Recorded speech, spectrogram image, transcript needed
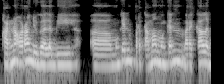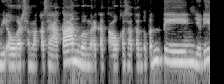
Karena orang juga lebih uh, mungkin pertama mungkin mereka lebih aware sama kesehatan bahwa mereka tahu kesehatan itu penting. Jadi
